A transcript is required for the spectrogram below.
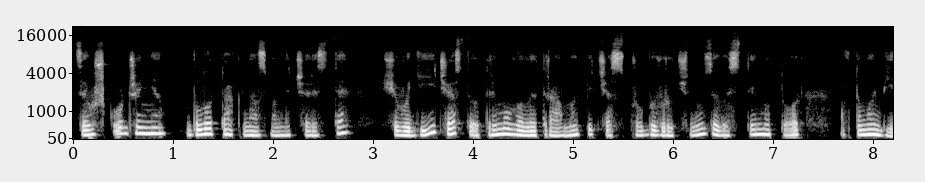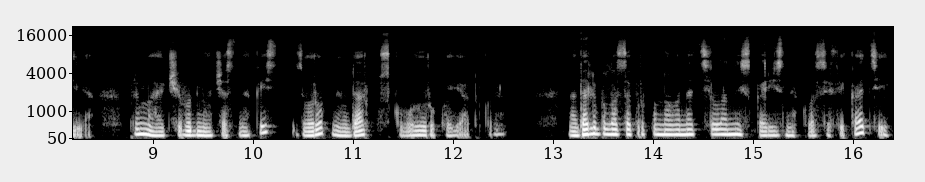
Це ушкодження було так назване через те, що водії часто отримували травми під час спроби вручну завести мотор автомобіля, приймаючи водночас на кисть зворотний удар пусковою рукояткою. Надалі була запропонована ціла низка різних класифікацій,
